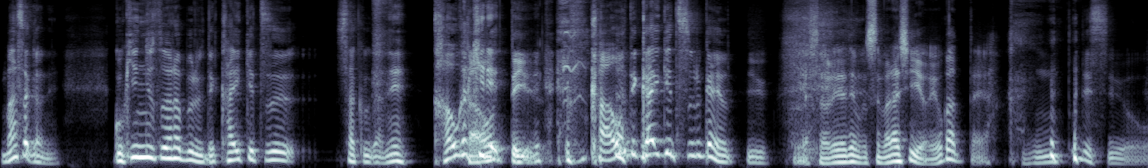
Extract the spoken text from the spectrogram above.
まさかねご近所トラブルで解決策がね顔が綺麗っていう顔顔で解決するかよっていう。いや、それでも素晴らしいよ。よかったよ。本当ですよ。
